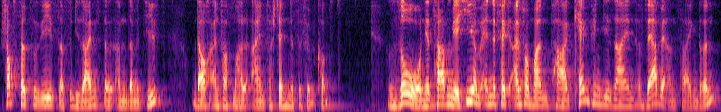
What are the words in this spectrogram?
Shops dazu siehst, dass du Designs ähm, damit siehst und da auch einfach mal ein Verständnis dafür bekommst. So, und jetzt haben wir hier im Endeffekt einfach mal ein paar Camping-Design-Werbeanzeigen drin. Und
